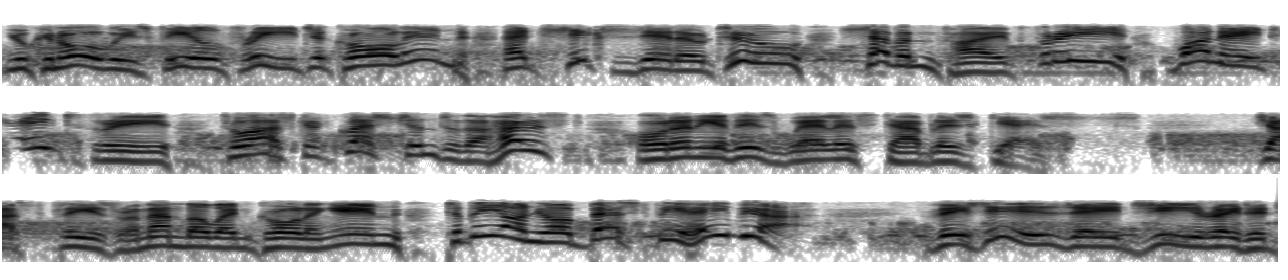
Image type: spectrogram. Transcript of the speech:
You can always feel free to call in at 602 753 1883 to ask a question to the host or any of his well established guests. Just please remember when calling in to be on your best behavior. This is a G rated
